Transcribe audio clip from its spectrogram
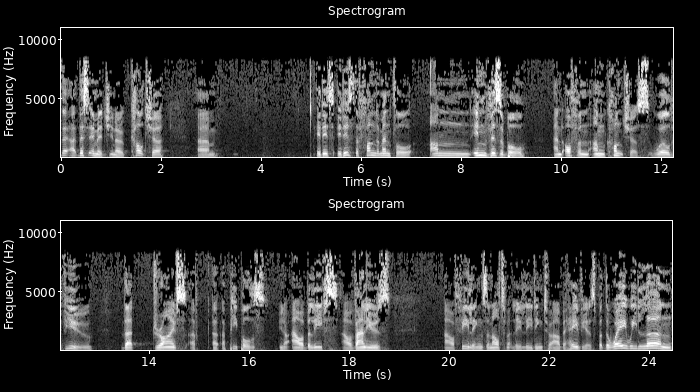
the, uh, this image, you know, culture, um, it is it is the fundamental, un, invisible, and often unconscious worldview that drives a, a, a people's, you know, our beliefs, our values, our feelings and ultimately leading to our behaviors. But the way we learn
